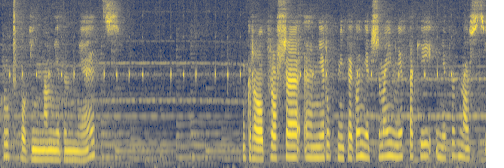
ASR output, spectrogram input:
klucz powinnam jeden mieć. Gro, proszę, e, nie rób mi tego, nie trzymaj mnie w takiej niepewności.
